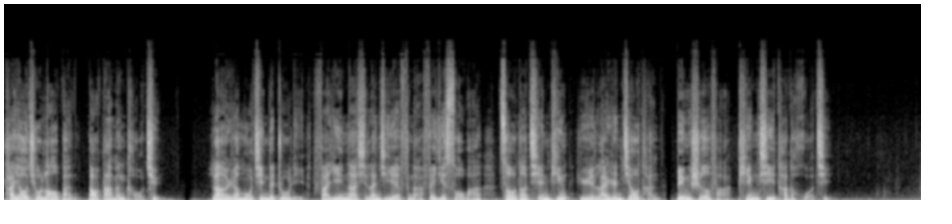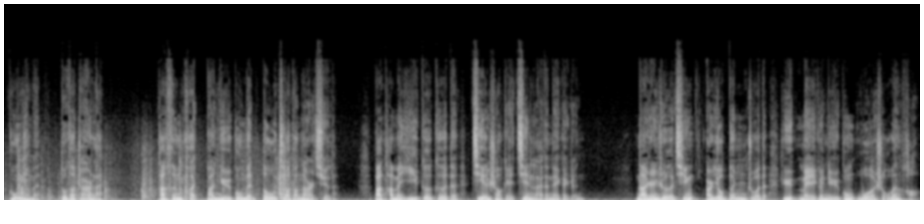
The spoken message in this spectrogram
他要求老板到大门口去。拉让母亲的助理法伊娜·西兰吉耶夫娜·费吉索娃走到前厅与来人交谈，并设法平息他的火气。姑娘们都到这儿来，他很快把女工们都叫到那儿去了，把他们一个个的介绍给进来的那个人。那人热情而又笨拙的与每个女工握手问好，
